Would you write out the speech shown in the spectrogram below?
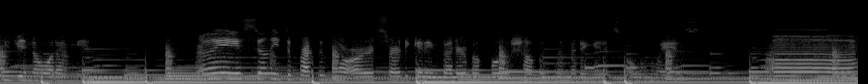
If you know what I mean. Really still need to practice more art, started getting better, but Photoshop is limiting in its own ways. Uh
